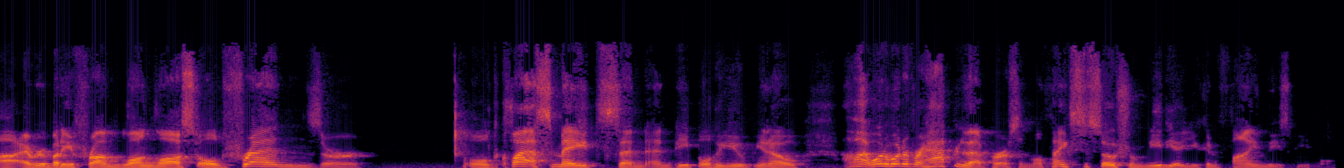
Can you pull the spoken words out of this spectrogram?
Uh, everybody from long lost old friends or old classmates and, and people who you, you know, oh, I wonder whatever happened to that person. Well, thanks to social media, you can find these people.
